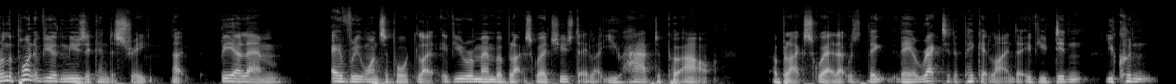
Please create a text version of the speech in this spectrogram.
from the point of view of the music industry, like BLM, everyone supported. Like if you remember Black Square Tuesday, like you had to put out a black square. That was they they erected a picket line that if you didn't, you couldn't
